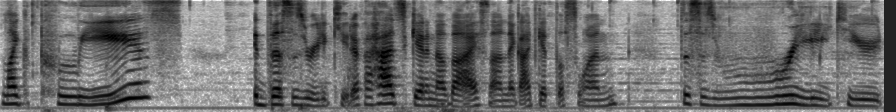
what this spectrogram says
Like, please this is really cute. If I had to get another Icelandic, I'd get this one. This is really cute.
